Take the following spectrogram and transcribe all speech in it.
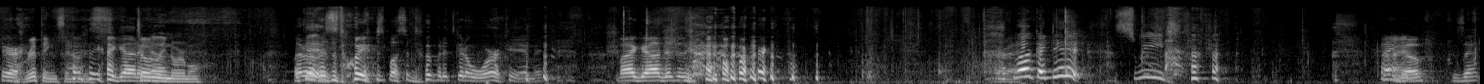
Here. Ripping sound is I got it totally normal. I don't know if this is the way you're supposed to do it, but it's going to work, damn it. My God, this is going to work. Right. Look, I did it. Sweet. Kind Alright. of. Is that?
